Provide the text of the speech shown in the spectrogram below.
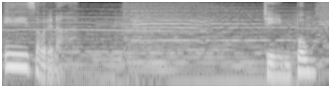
y sobre nada. tempo.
